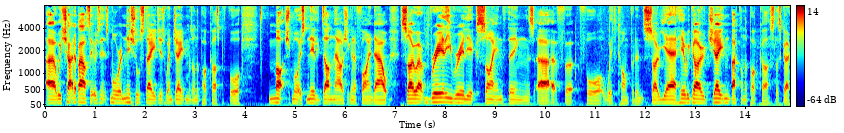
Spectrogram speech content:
Uh, we chatted about it, it was in its more initial stages when Jayden was on the podcast before much more. It's nearly done now, as you're going to find out. So, uh, really, really exciting things uh, at foot for with confidence. So, yeah, here we go. Jayden back on the podcast. Let's go.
